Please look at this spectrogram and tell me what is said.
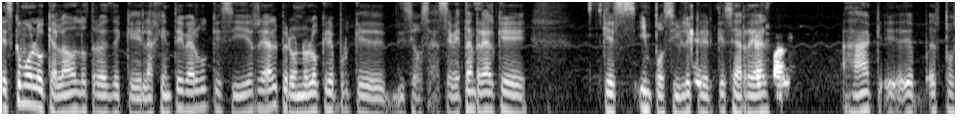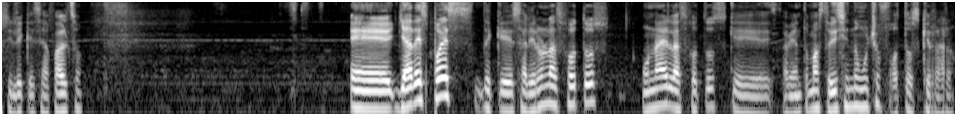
Es como lo que hablamos la otra vez de que la gente ve algo que sí es real, pero no lo cree porque dice, o sea, se ve tan real que, que es imposible creer que sea real. Ajá, que, eh, es posible que sea falso. Eh, ya después de que salieron las fotos, una de las fotos que habían tomado, estoy diciendo mucho fotos, qué raro.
